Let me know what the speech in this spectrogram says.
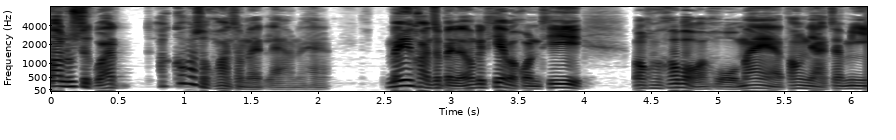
ก็รู้สึกว่าก็ประสบความสำเร็จแล้วนะฮะไม่มีความจำเป็นเลยต้องไปเทียบกับคนที่บางคนเขาบอกว่าโหไม่อะต้องอยากจะมี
